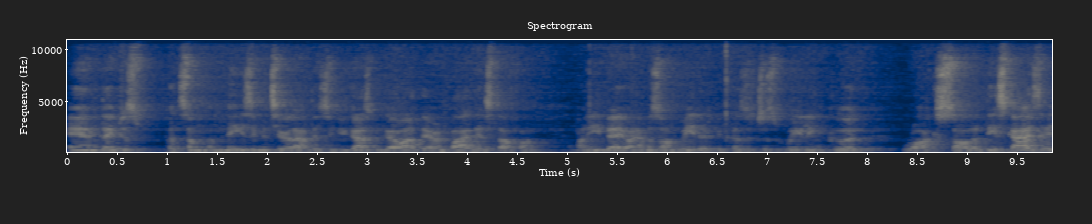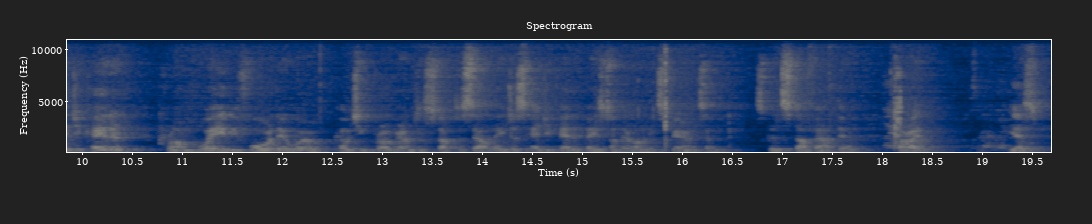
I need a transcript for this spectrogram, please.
And they just put some amazing material out there. So if you guys can go out there and buy their stuff on, on eBay or Amazon, read it because it's just really good, rock solid. These guys educated from way before there were coaching programs and stuff to sell. They just educated based on their own experience, and it's good stuff out there. All right. Yes.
